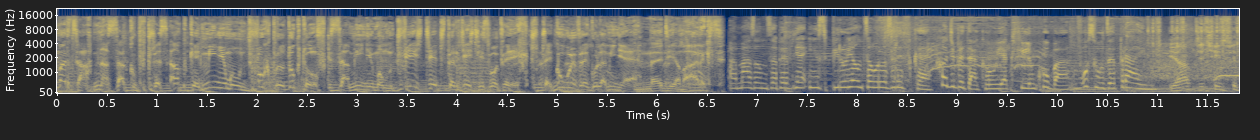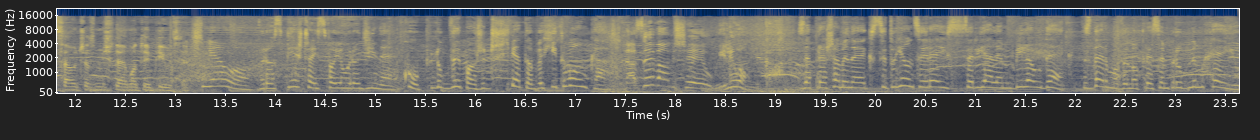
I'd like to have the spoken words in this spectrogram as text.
marca na zakup przez apkę minimum dwóch produktów za minimum 240 zł. Szczegóły w regulaminie. MediaMarkt. Amazon zapewnia inspirującą rozrywkę, choćby taką jak film Kuba w usłudze Prime. Ja w dzieciństwie cały czas myślałem o tej piłce. Śmiało, rozpieszczaj swoją rodzinę. Kup lub wypożycz światowy hit Wonka. Nazywam się Willy Wonka. Zapraszamy na ekscytujący rejs z serialem Deck z darmowym okresem próbnym Heju.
